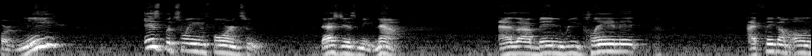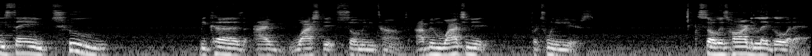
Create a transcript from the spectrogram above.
For me, it's between four and two. That's just me. Now, as I've been replaying it, I think I'm only saying two because I've watched it so many times. I've been watching it for 20 years. So it's hard to let go of that.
